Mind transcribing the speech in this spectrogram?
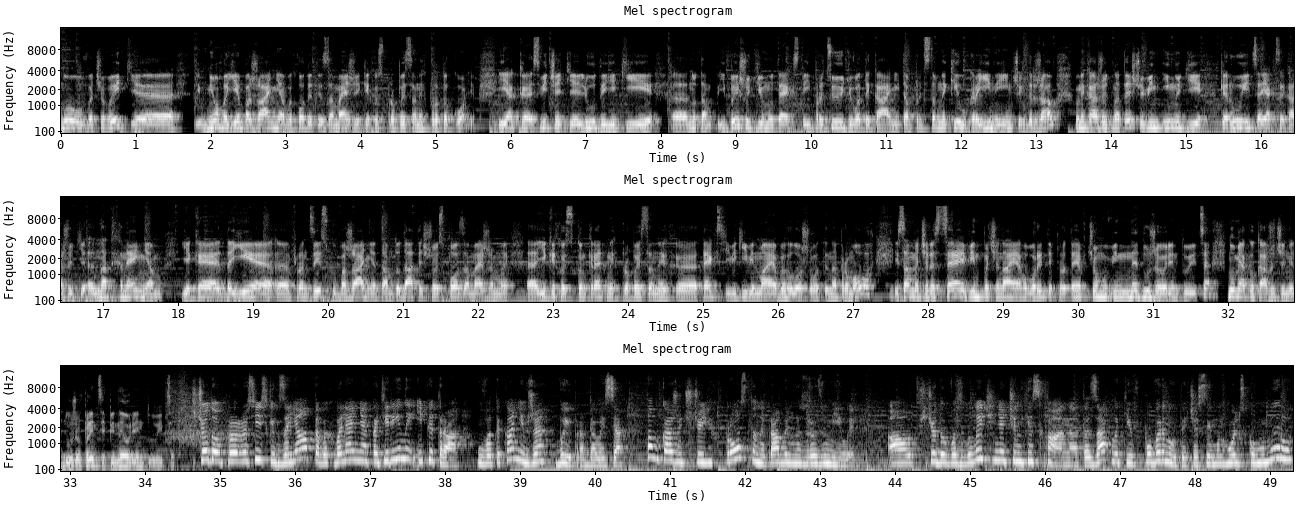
Ну, вочевидь, е, в нього є бажання виходити за межі якихось прописаних протоколів. І як е, свідчать люди, які е, ну там і пишуть йому тексти, і працюють у Ватикані, там представники України і інших держав, вони кажуть на те, що він іноді керується, як це кажуть, натхненням, яке дає Франциску бажання там додати щось поза межами якихось конкретних прописаних текстів, які він має виголошувати на промовах. І саме через це він починає говорити про те, в чому він не дуже орієнтується. Ну, м'яко кажучи, не дуже, в принципі, не орієнтується. Щодо проросійських заяв та вихваляння Катіріни і Петра у Ватикані вже виправдалися. Там кажуть, що їх просто неправильно зрозуміли. А от щодо возвеличення Чингісхана та закликів повернути часи монгольського миру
